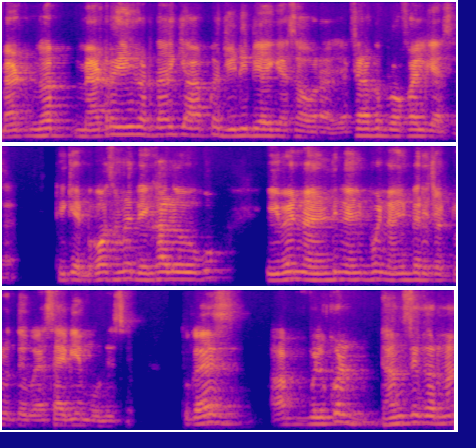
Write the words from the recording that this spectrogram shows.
मतलब मैटर यही करता है कि आपका जीडीपीआई कैसा हो रहा है या फिर आपका प्रोफ़ाइल कैसा है। ठीक है? बिकॉज़ हमने देखा लोगों को इवन 99.9 पे रिजेक्ट होते हुए एसआईबीएम होने से। तो गैस आप बिल्कुल ढंग से करना।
